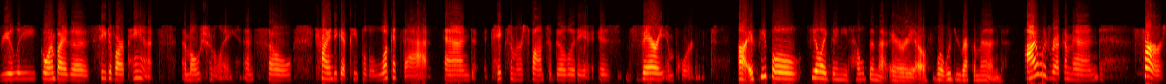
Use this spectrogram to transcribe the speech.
really going by the seat of our pants emotionally. And so trying to get people to look at that and take some responsibility is very important. Uh, if people feel like they need help in that area, what would you recommend? I would recommend first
